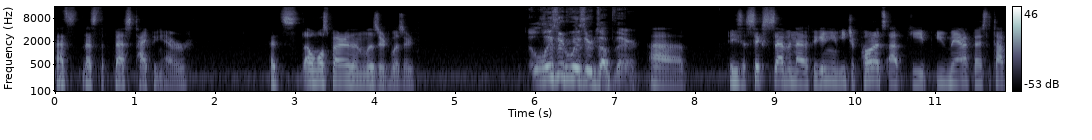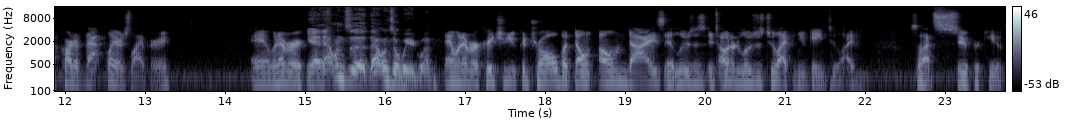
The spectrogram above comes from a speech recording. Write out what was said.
That's that's the best typing ever. It's almost better than Lizard Wizard. Lizard Wizard's up there. Uh, he's a six seven that at the beginning of each opponent's upkeep, you manifest the top card of that player's library, and whenever Yeah, that one's a that one's a weird one. and whenever a creature you control but don't own dies, it loses its owner loses two life and you gain two life. So that's super cute.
